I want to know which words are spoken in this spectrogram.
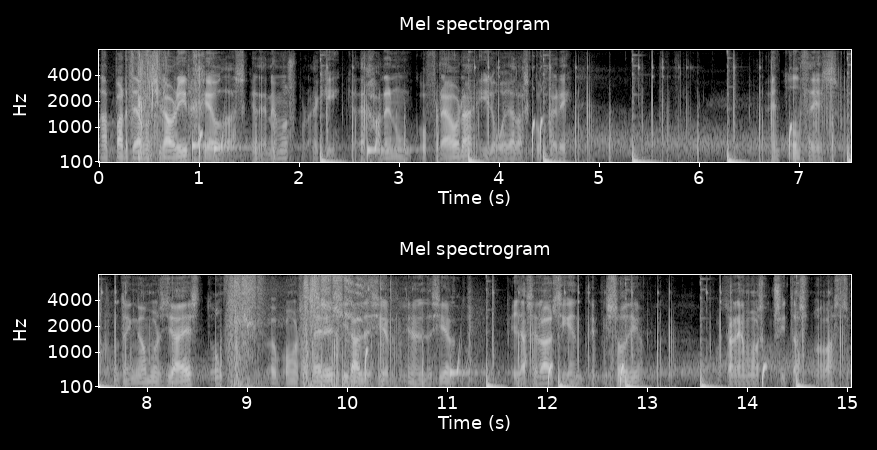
Aparte vamos a ir a abrir geodas que tenemos por aquí. Que dejaré en un cofre ahora y luego ya las cogeré. Entonces, cuando tengamos ya esto, lo que podemos hacer es ir al desierto. Y en el desierto, que ya será el siguiente episodio, pues haremos cositas nuevas.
